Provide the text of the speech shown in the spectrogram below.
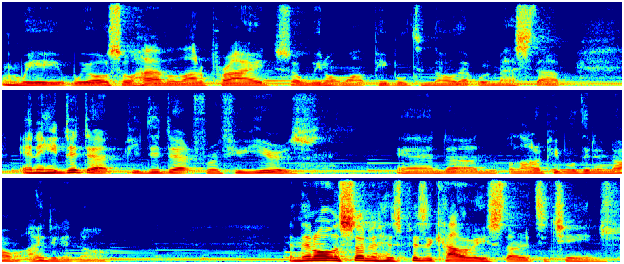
and we we also have a lot of pride so we don't want people to know that we're messed up. And he did that he did that for a few years and uh, a lot of people didn't know i didn't know. And then all of a sudden his physicality started to change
